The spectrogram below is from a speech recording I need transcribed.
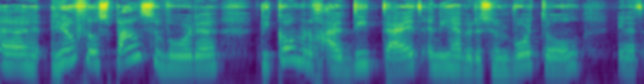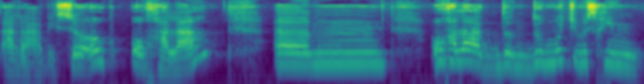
uh, heel veel Spaanse woorden die komen nog uit die tijd en die hebben dus hun wortel in het Arabisch. Zo ook ojalá. Um, ojalá, dan, dan moet je misschien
